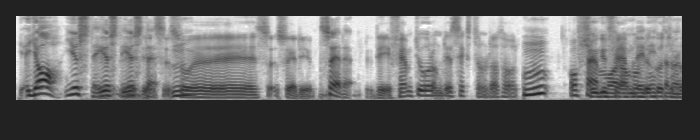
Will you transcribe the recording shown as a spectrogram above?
Ja, just det, just det, just det. Så, Mm. så, så, så är det ju. Så är det. Det är 50 år om det är 1600-tal. Mm, och fem 25 år om det är 1700-tal,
